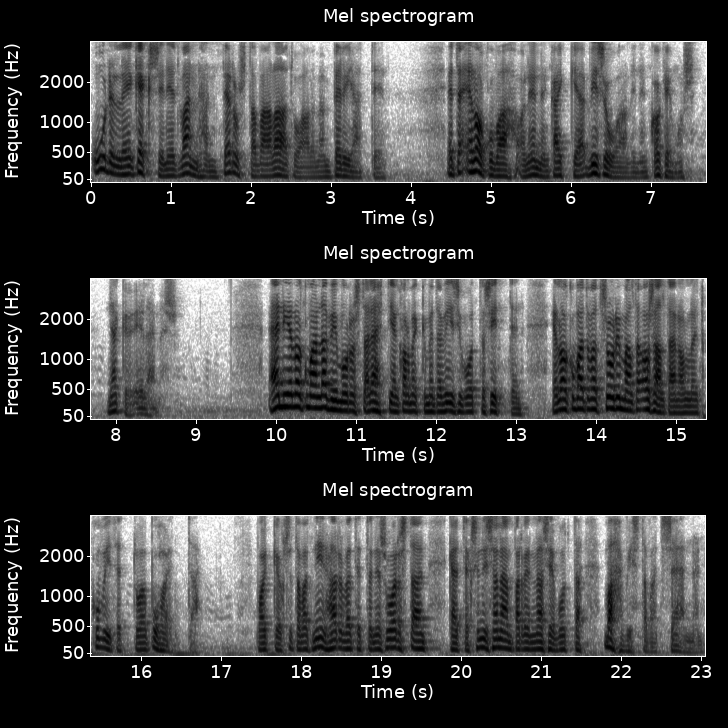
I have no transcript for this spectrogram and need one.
uudelleen keksineet vanhan perustavaa laatua olevan periaatteen, että elokuva on ennen kaikkea visuaalinen kokemus, näköelämys. Äänielokuvan läpimurrosta lähtien 35 vuotta sitten elokuvat ovat suurimmalta osaltaan olleet kuvitettua puhetta. Poikkeukset ovat niin harvat, että ne suorastaan, käyttäkseni sananparin asevuutta, vahvistavat säännön.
